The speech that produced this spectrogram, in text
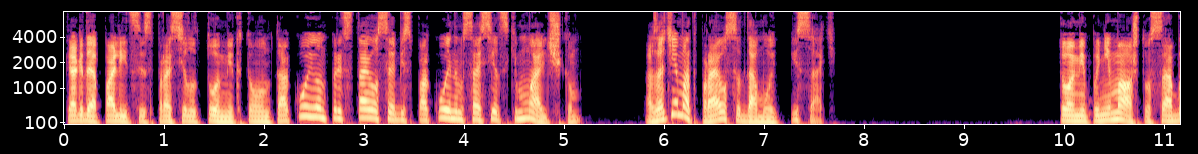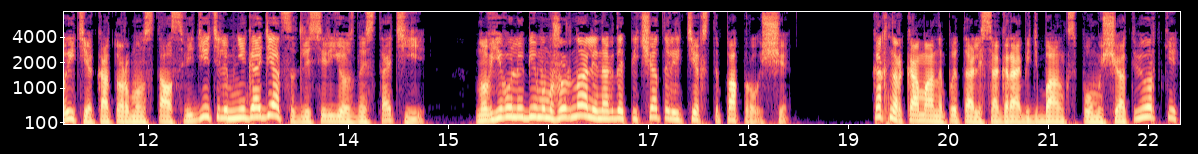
Когда полиция спросила Томми, кто он такой, он представился обеспокоенным соседским мальчиком, а затем отправился домой писать. Томми понимал, что события, которым он стал свидетелем, не годятся для серьезной статьи, но в его любимом журнале иногда печатали тексты попроще. Как наркоманы пытались ограбить банк с помощью отвертки,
